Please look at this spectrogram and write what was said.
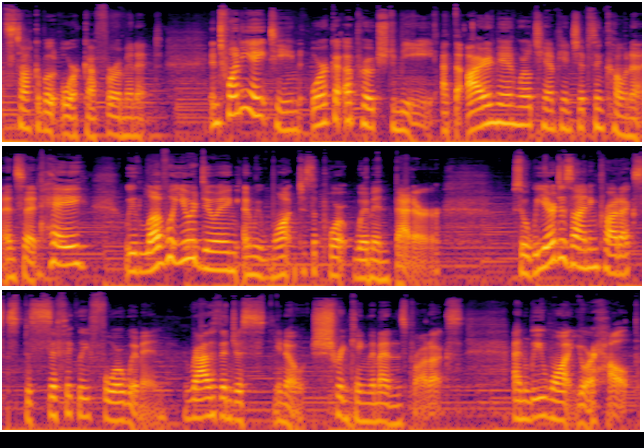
Let's talk about Orca for a minute. In 2018, Orca approached me at the Ironman World Championships in Kona and said, Hey, we love what you are doing and we want to support women better. So we are designing products specifically for women rather than just, you know, shrinking the men's products. And we want your help.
